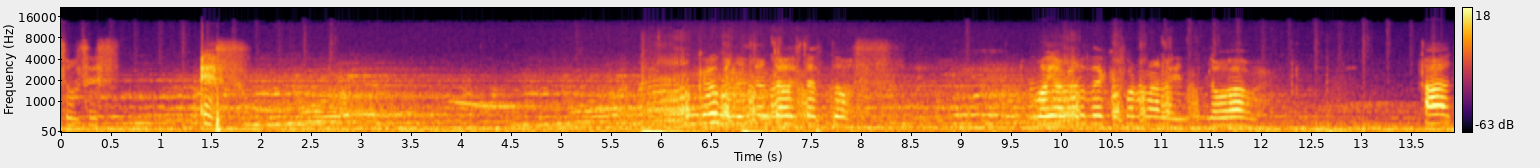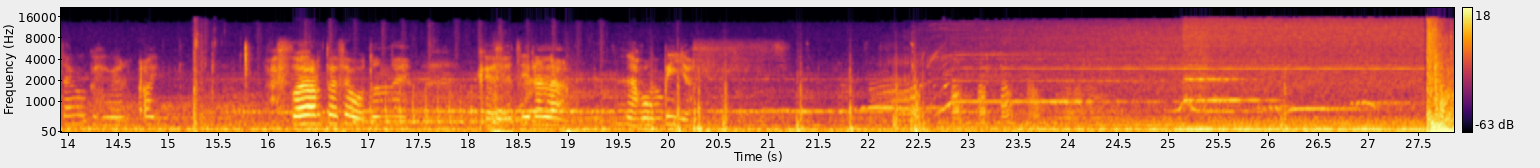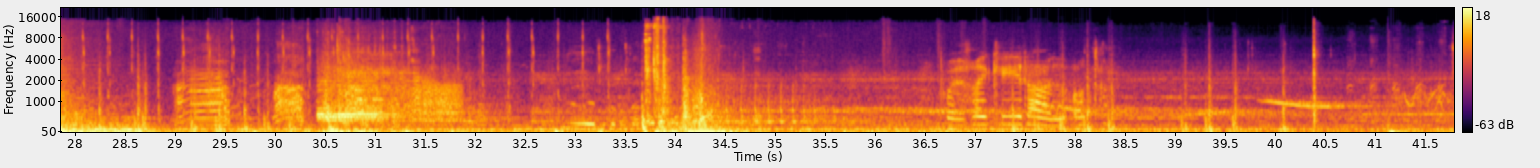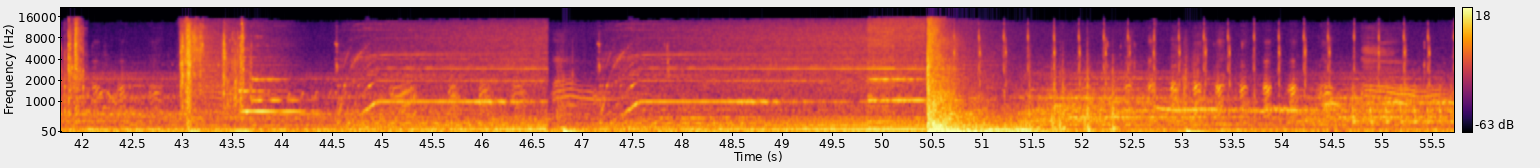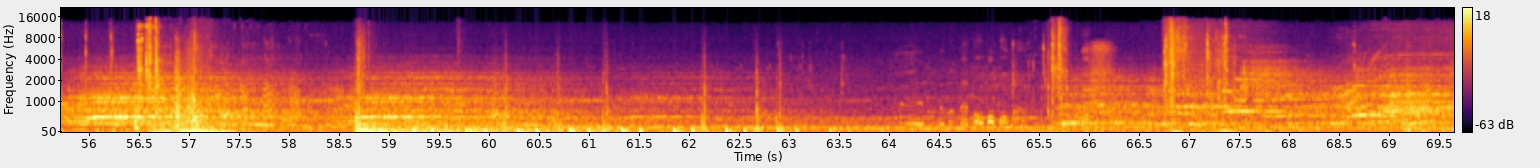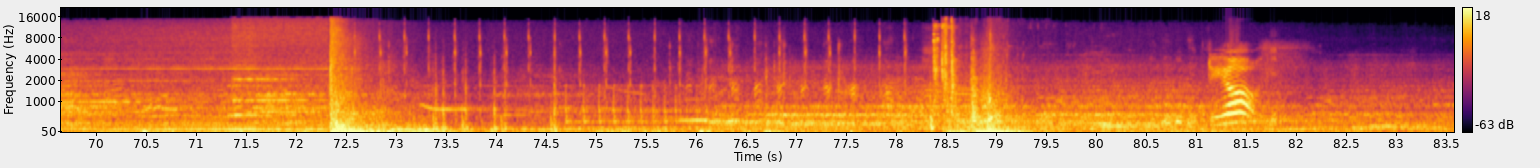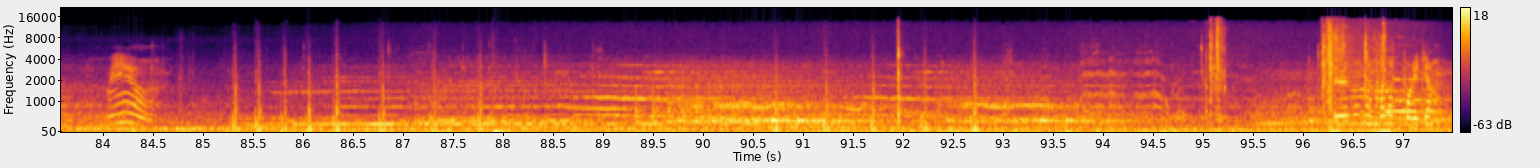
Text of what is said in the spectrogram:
Entonces es? Creo que no he intentado estas dos. Voy a ver de qué forma lo, hago. Ah, tengo que subir. Ay. Estoy harto de ese botón de que se tira la, las bombillas. đi chứ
